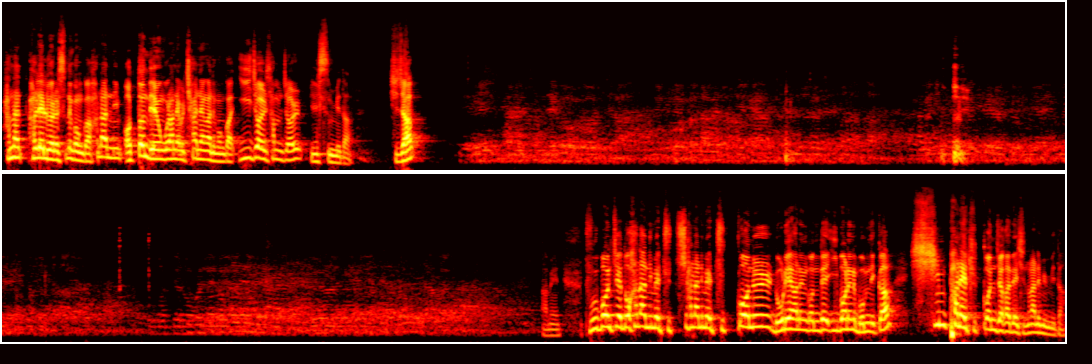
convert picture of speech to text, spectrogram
하나, 할렐루야를 쓰는 건가? 하나님 어떤 내용으로 하나님을 찬양하는 건가? 2절, 3절 읽습니다. 시작. 아멘. 두 번째도 하나님의 주 하나님의 주권을 노래하는 건데 이번에는 뭡니까? 심판의 주권자가 되신 하나님입니다.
